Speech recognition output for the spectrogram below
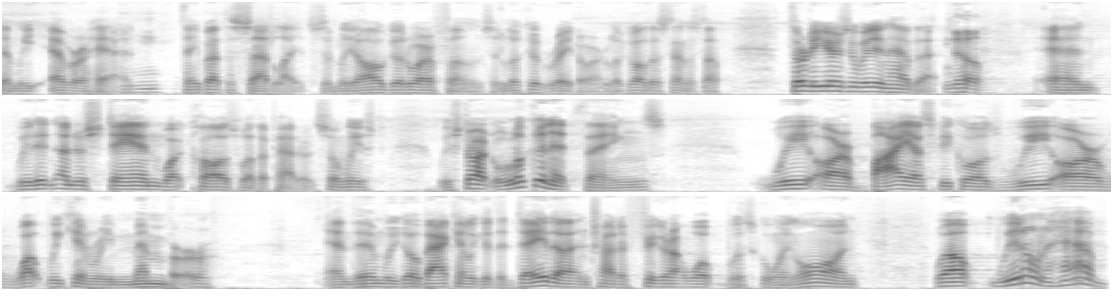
than we ever had. Mm-hmm. Think about the satellites, and we all go to our phones and look at radar and look at all this kind of stuff. Thirty years ago, we didn't have that, No. and we didn't understand what caused weather patterns. So when we we start looking at things, we are biased because we are what we can remember, and then we go back and look at the data and try to figure out what was going on. Well, we don't have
